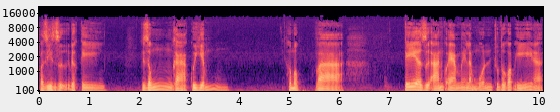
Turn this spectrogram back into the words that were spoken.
và gìn giữ được cái cái giống gà quý hiếm hơ mông và cái dự án của em ấy là muốn chúng tôi góp ý là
